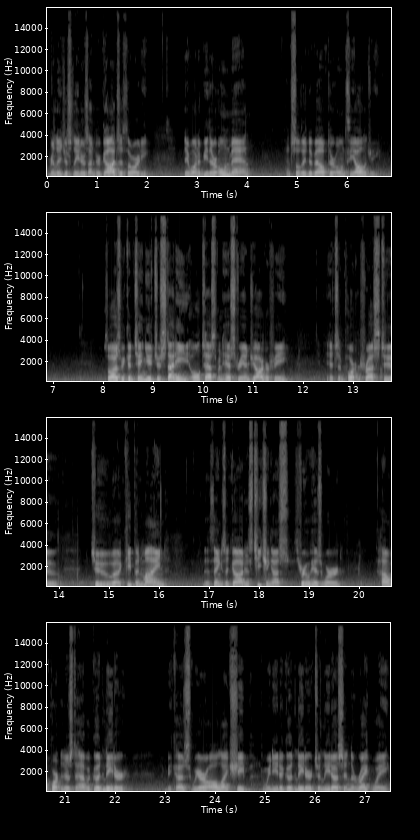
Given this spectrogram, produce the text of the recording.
religious leaders under God's authority. They want to be their own man, and so they develop their own theology. So, as we continue to study Old Testament history and geography, it's important for us to, to uh, keep in mind the things that God is teaching us through His Word, how important it is to have a good leader because we are all like sheep. We need a good leader to lead us in the right way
